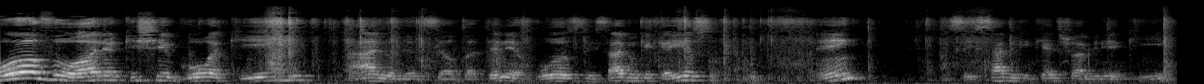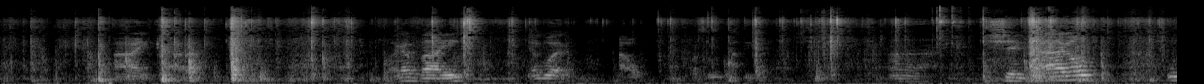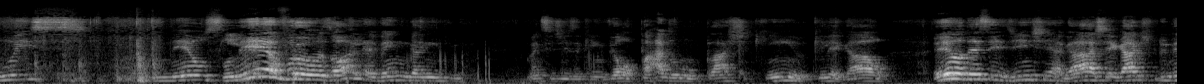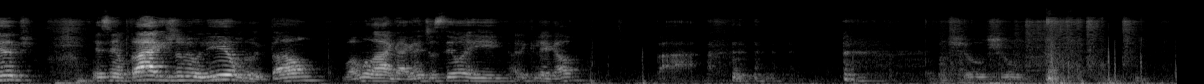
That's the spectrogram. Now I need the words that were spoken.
Povo, olha que chegou aqui. Ai meu Deus do céu, tô até nervoso. Vocês sabem o que, que é isso? Hein? Vocês sabem o que, que é? Deixa eu abrir aqui. Ai, cara. Agora vai, hein? E agora? Au, quase me cortei. Ah, chegaram os meus livros! Olha, vem como é que se diz aqui? Envelopado num plastiquinho, que legal. Eu decidi enxergar, chegar os primeiros exemplares do meu livro. Então, vamos lá, garante o seu aí. Olha que legal. Pá. show, show.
